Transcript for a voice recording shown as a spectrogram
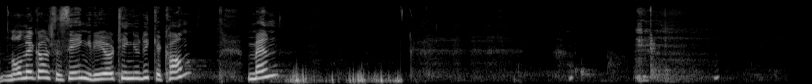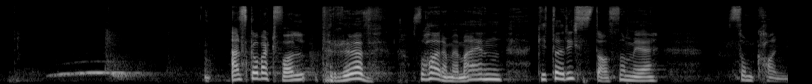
Noen vil kanskje si Ingrid gjør ting hun ikke kan, men Jeg skal i hvert fall prøve. Så har jeg med meg en gitarist som, som kan.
